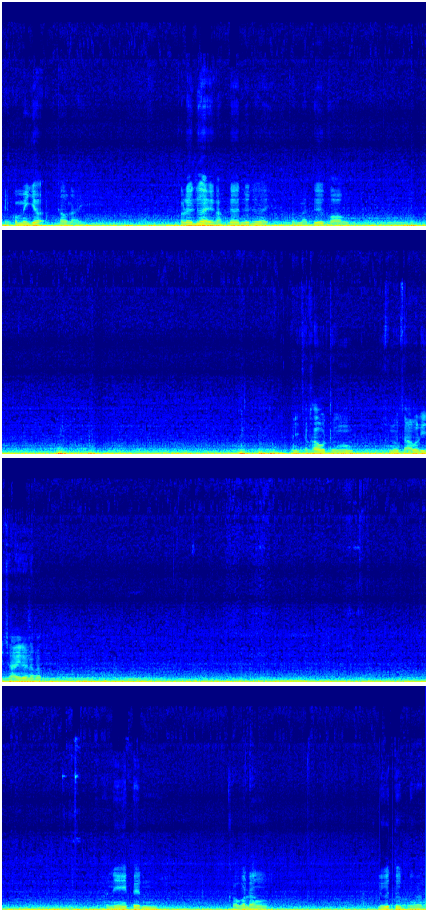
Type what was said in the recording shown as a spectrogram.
แต่ก็ไม่เยอะเท่าไหร่ก็เรื่อยๆครับ เดินเรื่อยๆคนมาซื้อของนี่จะเข้าถึงอนุสาวรีย์ชัยแล้วนะครับ อันนี้ เป็นเขากำลังรื้อตึกนะครับ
